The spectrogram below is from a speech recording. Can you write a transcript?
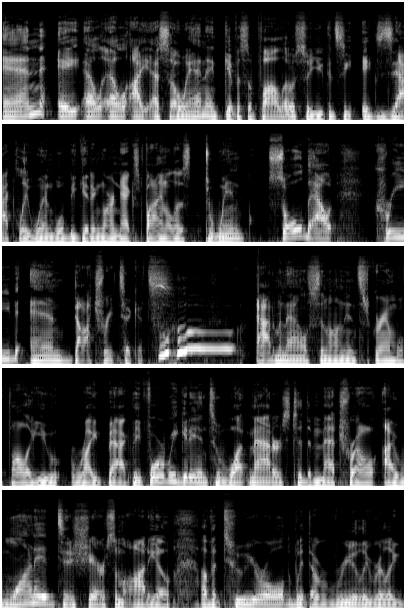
N A L L I S O N and give us a follow so you can see exactly when we'll be getting our next finalist to win sold out Creed and Daughtry tickets. Woohoo! Adam and Allison on Instagram will follow you right back. Before we get into what matters to the Metro, I wanted to share some audio of a two year old with a really, really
